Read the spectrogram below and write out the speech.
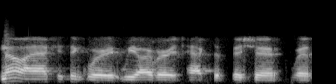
No, I actually think we're we are very tax efficient with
